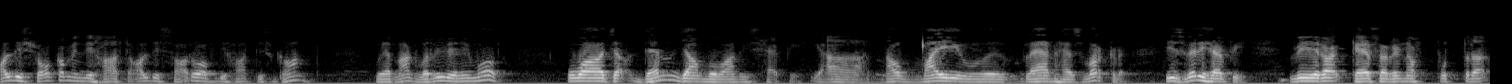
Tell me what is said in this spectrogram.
all the shokam in the heart all the sorrow of the heart is gone we are not worried anymore. Uvacha then jambavan is happy. Yeah now my uh, plan has worked. He is very happy. Veera kesarina putra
